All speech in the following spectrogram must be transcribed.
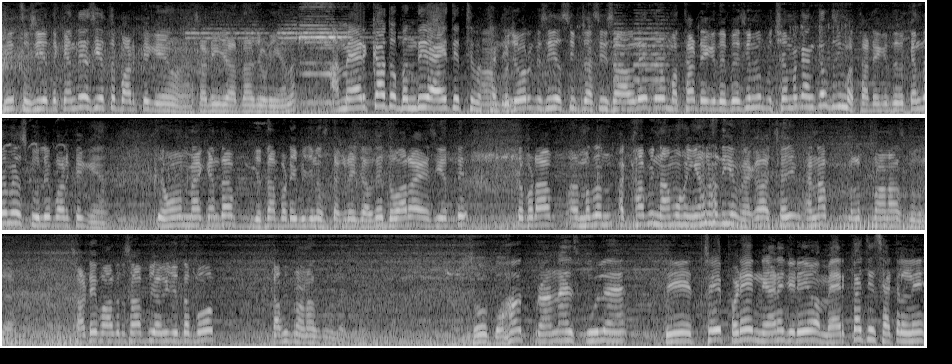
ਕਿ ਤੁਸੀਂ ਇੱਥੇ ਕਹਿੰਦੇ ਅਸੀਂ ਇੱਥੇ ਪੜ੍ਹ ਕੇ ਗਏ ਹੋਏ ਹਾਂ ਸਾਡੀਆਂ ਯਾਦਾਂ ਜੁੜੀਆਂ ਨਾ। ਅਮਰੀਕਾ ਤੋਂ ਬੰਦੇ ਆਏ ਤੇ ਇੱਥੇ ਮੱਥਾ ਟੇਕ ਬਜ਼ੁਰਗ ਸੀ 80 85 ਸਾਲ ਦੇ ਤੇ ਉਹ ਮੱਥਾ ਟੇਕਦੇ ਪਏ ਸੀ ਉਹਨੂੰ ਪੁੱਛਿਆ ਮੈਂ ਕਿਹਾ ਅੰਕਲ ਤੁਸੀਂ ਮੱਥਾ ਟੇਕਦੇ ਹੋ? ਕਹਿੰਦਾ ਮੈਂ ਸਕੂਲੇ ਪੜ੍ਹ ਕੇ ਗਿਆ ਤੇ ਹੁਣ ਮੈਂ ਕਹਿੰਦਾ ਜਿੱਦਾਂ ਬੜੇ ਬਿਜ਼ਨਸ ਤਕੜੇ ਚੱਲਦੇ ਦੁਬਾਰਾ ਆਏ ਸੀ ਇੱਥੇ ਤੇ ਬੜਾ ਮਤਲਬ ਅੱਖਾਂ ਵੀ ਨਮ ਹੋਈਆਂ ਉਹਨਾਂ ਦੀਆਂ। ਮੈਂ ਕਿਹਾ ਅੱਛਾ ਜੀ ਇੰਨਾ ਮਤਲਬ ਪੁਰਾਣਾ ਸਕੂਲ ਹੈ। ਸਾਡੇ ਫਾਦਰ ਸਾਹਿਬ ਵੀ ਆ ਗਏ ਜਿੱਦਾਂ ਬਹੁਤ ਕਾਫੀ ਪੁਰਾਣਾ ਸਕੂਲ ਹੈ। ਸੋ ਬਹੁਤ ਪੁਰਾਣਾ ਸਕੂਲ ਹੈ ਤੇ ਇੱਥੇ ਪੜ੍ਹੇ ਨਿਆਣੇ ਜਿਹੜੇ ਉਹ ਅਮਰੀਕਾ 'ਚ ਸੈਟਲ ਨੇ।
